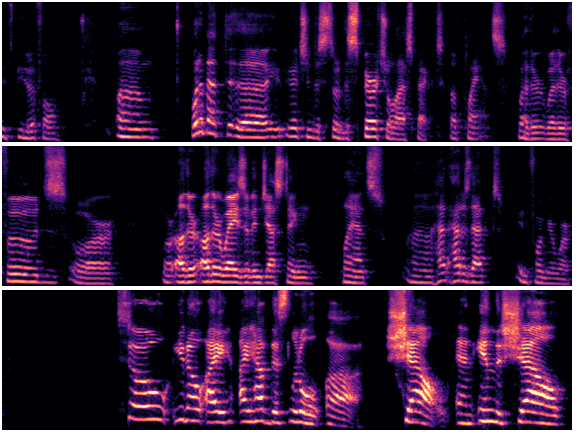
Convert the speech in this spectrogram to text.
It's beautiful. Um, what about the, uh, you mentioned the sort of the spiritual aspect of plants, whether whether foods or or other other ways of ingesting plants. Uh, how, how does that inform your work? So, you know, I I have this little uh, shell, and in the shell,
